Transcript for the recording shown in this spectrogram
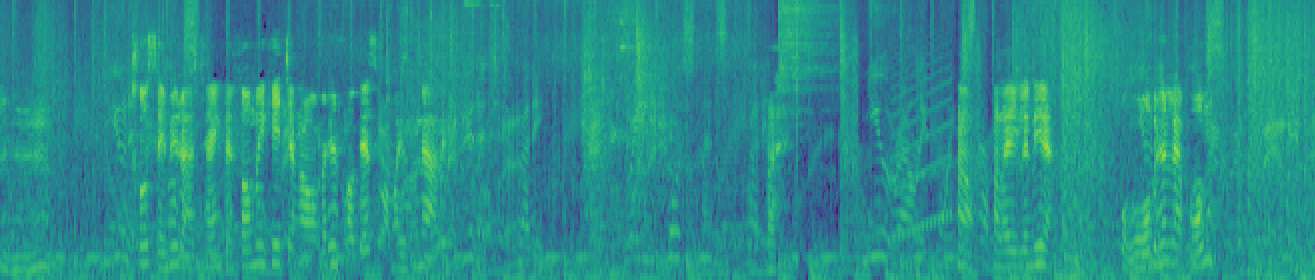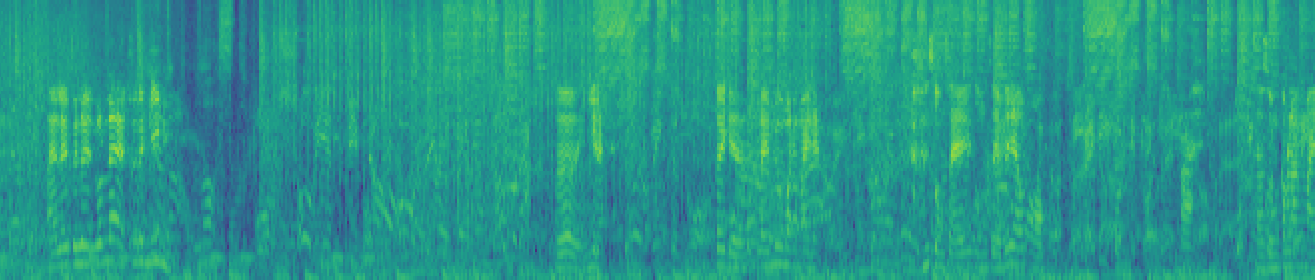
อื้อหือ Unit เขาเซมิราแทงแต่เขาไม่คิดจะเอาประเทศฟอร์เทสออกมาอยู่ข้างหน้าเลย Unit ready. Reinforcements ไป ready. New rally point อ้าวอะไรอีกเลยเนี่ยโอ้โหประเทศแลบผม Building. ไปเลยไปเลยรถแรกช่วยกันยิง Lost. For Soviet people. เอออย่างนี้แหละ Serving the cause. เฮ้ยเดี๋ยว Rhino มาทำไมเนี่ยสงสัยสงสัยไม่ได้เอาออก Ready for deployment. ไปสะสมกำลังใหม่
